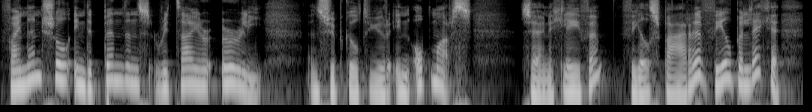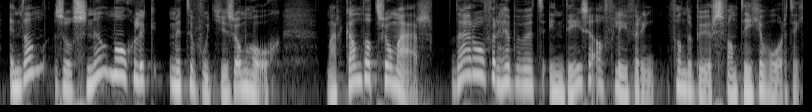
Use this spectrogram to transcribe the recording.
Financial Independence Retire Early, een subcultuur in opmars. Zuinig leven, veel sparen, veel beleggen en dan zo snel mogelijk met de voetjes omhoog. Maar kan dat zomaar? Daarover hebben we het in deze aflevering van de Beurs van Tegenwoordig.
